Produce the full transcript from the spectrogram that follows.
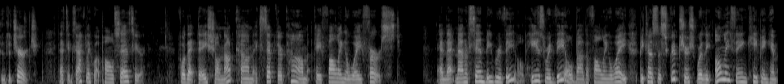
to the church. That's exactly what Paul says here. For that day shall not come except there come a falling away first and that man of sin be revealed. He is revealed by the falling away because the scriptures were the only thing keeping him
